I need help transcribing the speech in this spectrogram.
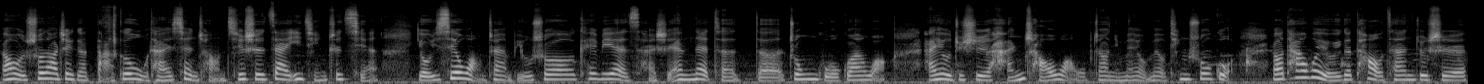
然后我说到这个打歌舞台现场，其实，在疫情之前，有一些网站，比如说 KBS 还是 Mnet 的中国官网，还有就是韩潮网，我不知道你们有没有听说过。然后它会有一个套餐，就是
